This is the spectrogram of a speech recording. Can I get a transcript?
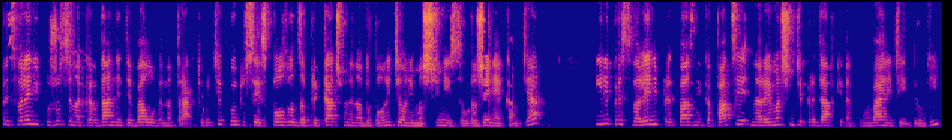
при свалени кожуси на карданните валове на тракторите, които се използват за прикачване на допълнителни машини и съоръжения към тях, или при свалени предпазни капаци на ремъчните предавки на комбайните и други,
